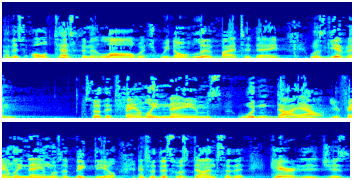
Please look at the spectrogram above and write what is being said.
Now this Old Testament law, which we don't live by today, was given so that family names wouldn't die out. Your family name was a big deal, and so this was done so that heritages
